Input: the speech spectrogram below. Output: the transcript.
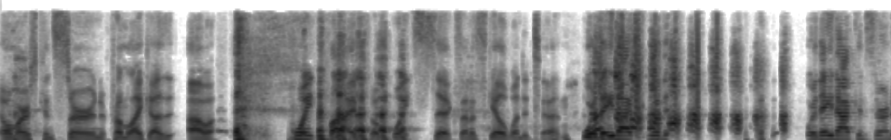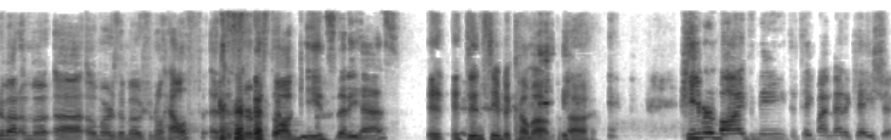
Omar's concern from like a, a 0.5 to a 0.6 on a scale of one to ten. Were they not? Were they, were they not concerned about emo, uh, Omar's emotional health and the service dog needs that he has? It it didn't seem to come up. Uh, he reminds me to take my medication.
